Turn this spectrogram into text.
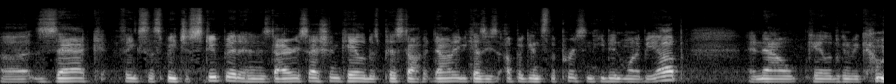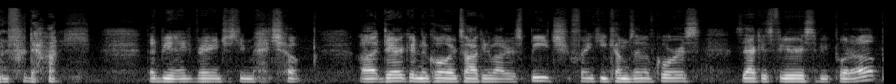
Uh, Zach thinks the speech is stupid, and in his diary session, Caleb is pissed off at Donnie because he's up against the person he didn't want to be up, and now Caleb's going to be coming for Donnie. That'd be a very interesting matchup. Uh, Derek and Nicole are talking about her speech. Frankie comes in, of course. Zach is furious to be put up.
